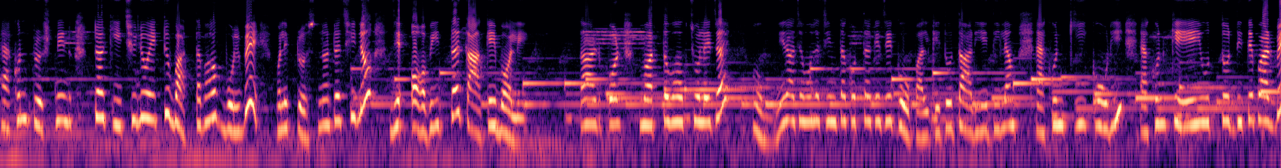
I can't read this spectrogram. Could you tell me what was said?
এখন প্রশ্নটা কি ছিল? একটু বার্তাবাহক বলবে? বলে, প্রশ্নটা ছিল যে অবিদ্যা কাকে বলে? তারপর বার্তাবাহক চলে যায়। অমনি রাজামশা চিন্তা করতে থাকে যে, গোপালকে তো তাড়িয়ে দিলাম, এখন কি করি? এখন কে এই উত্তর দিতে পারবে?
